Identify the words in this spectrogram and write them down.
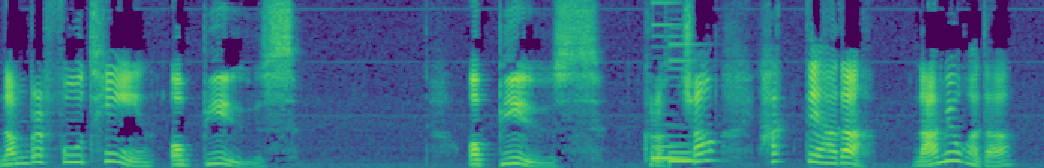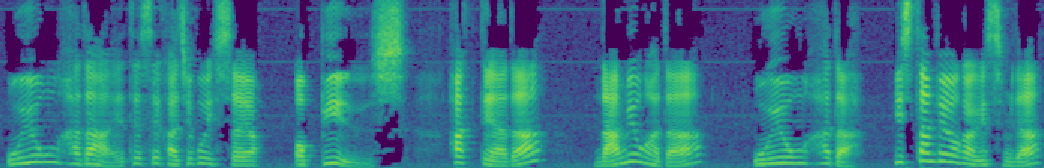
Number 14. abuse. abuse. 그렇죠? 학대하다, 남용하다, 오용하다의 뜻을 가지고 있어요. abuse. 학대하다, 남용하다, 오용하다. 비슷한 표현 가겠습니다.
